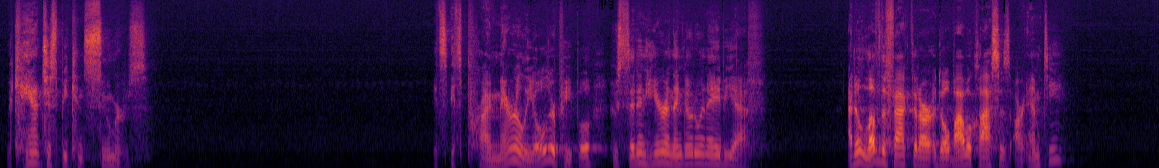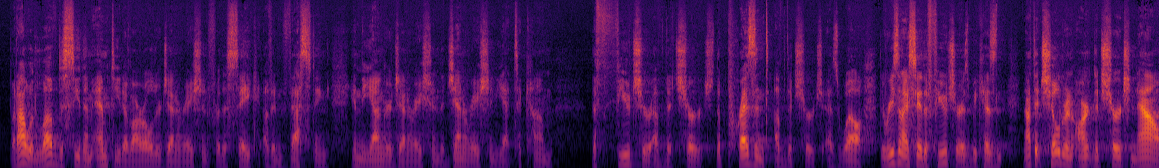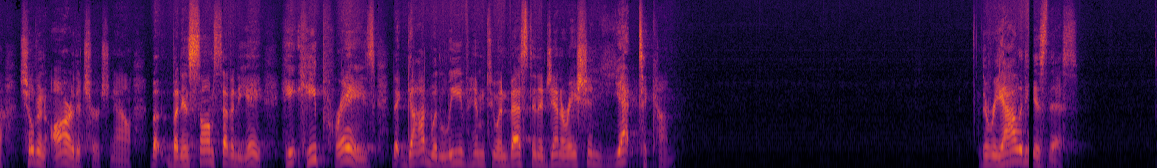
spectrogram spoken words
We can't just be consumers. It's, it's primarily older people who sit in here and then go to an ABF. I don't love the fact that our adult Bible classes are empty, but I would love to see them emptied of our older generation for the sake of investing in the younger generation, the generation yet to come, the future of the church, the present of the church as well. The reason I say the future is because not that children aren't the church now, children are the church now. But, but in Psalm 78, he, he prays that God would leave him to invest in a generation yet to come. The reality is this.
